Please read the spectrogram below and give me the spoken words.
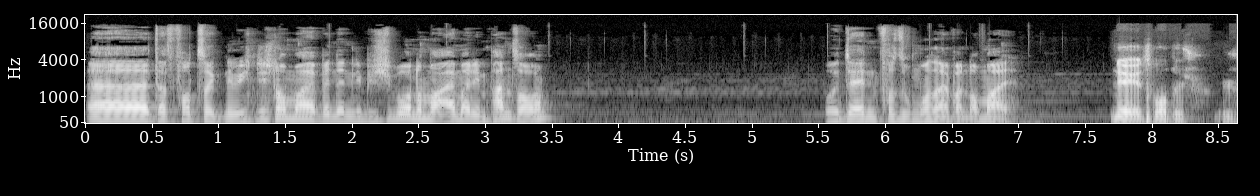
Äh, das Fahrzeug nehme ich nicht nochmal. Wenn, dann nehme ich lieber nochmal einmal den Panzer. Und dann versuchen wir es einfach nochmal. nee, jetzt warte ich. ich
